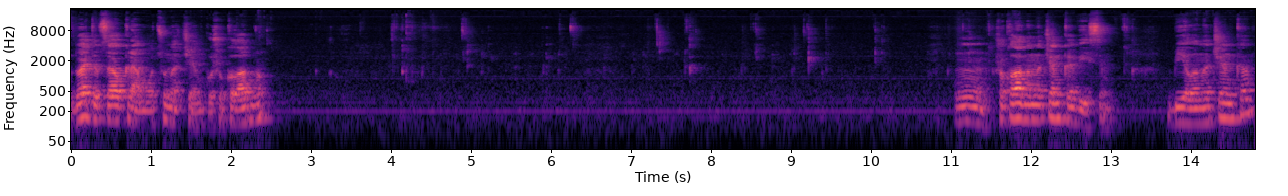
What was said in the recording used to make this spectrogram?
Давайте все окремо, оцю начинку шоколадну. М, шоколадна начинка 8. Біла начинка.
